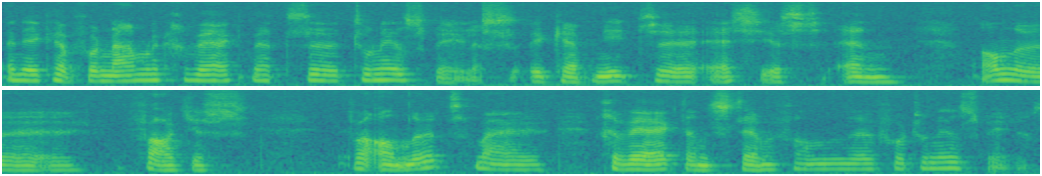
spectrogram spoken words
En ik heb voornamelijk gewerkt met uh, toneelspelers. Ik heb niet uh, en andere foutjes veranderd, maar gewerkt aan de stem van, uh, voor toneelspelers.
